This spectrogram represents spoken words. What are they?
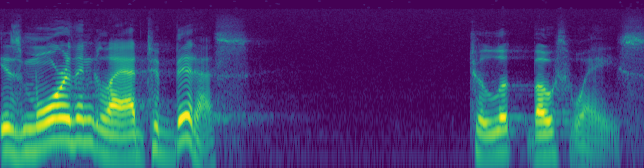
is more than glad to bid us to look both ways.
